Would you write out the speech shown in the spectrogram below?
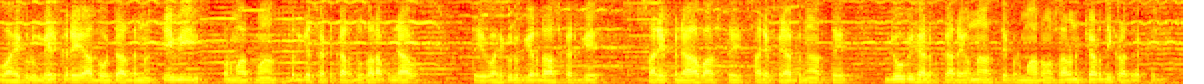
ਵਾਹਿਗੁਰੂ ਮਿਹਰ ਕਰੇ ਆ ਦੋ ਚਾਰ ਦਿਨ, ਇਹ ਵੀ ਪ੍ਰਮਾਤਮਾ ਵਧੀਆ ਸੈੱਟ ਕਰ ਦੂ ਸਾਰਾ ਪੰਜਾਬ। ਤੇ ਵਾਹਿਗੁਰੂ ਕੀ ਅਰਦਾਸ ਕਰਕੇ ਸਾਰੇ ਪੰਜਾਬ ਵਾਸਤੇ, ਸਾਰੇ ਪੰਜਾਬੀਆਂ ਵਾਸਤੇ ਜੋ ਵੀ ਹੈਲਪ ਕਰ ਰਹੇ ਉਹਨਾਂ ਵਾਸਤੇ ਪ੍ਰਮਾਤਮਾ ਸਾਰਿਆਂ ਨੂੰ ਚੜ੍ਹਦੀ ਕਲਾ 'ਚ ਰੱਖੇ ਜੀ।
